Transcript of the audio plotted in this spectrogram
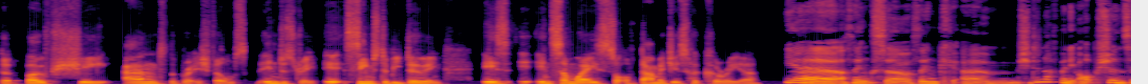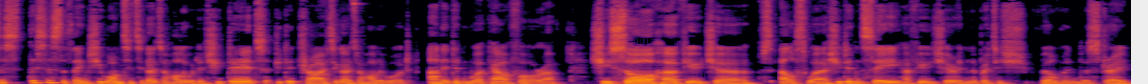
that both she and the British films industry it seems to be doing is in some ways sort of damages her career yeah, I think so. I think um, she didn't have many options. This this is the thing. She wanted to go to Hollywood, and she did. She did try to go to Hollywood, and it didn't work out for her. She saw her future elsewhere. She didn't see her future in the British film industry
